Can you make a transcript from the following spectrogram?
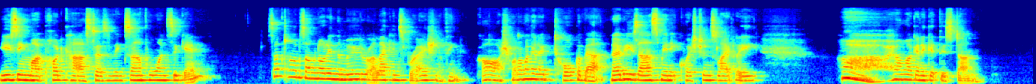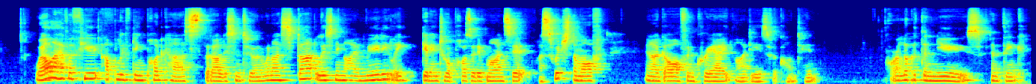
Using my podcast as an example once again, sometimes I'm not in the mood or I lack inspiration. I think, gosh, what am I going to talk about? Nobody's asked me any questions lately. Oh, how am I going to get this done? Well, I have a few uplifting podcasts that I listen to, and when I start listening, I immediately get into a positive mindset. I switch them off and I go off and create ideas for content. Or I look at the news and think,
